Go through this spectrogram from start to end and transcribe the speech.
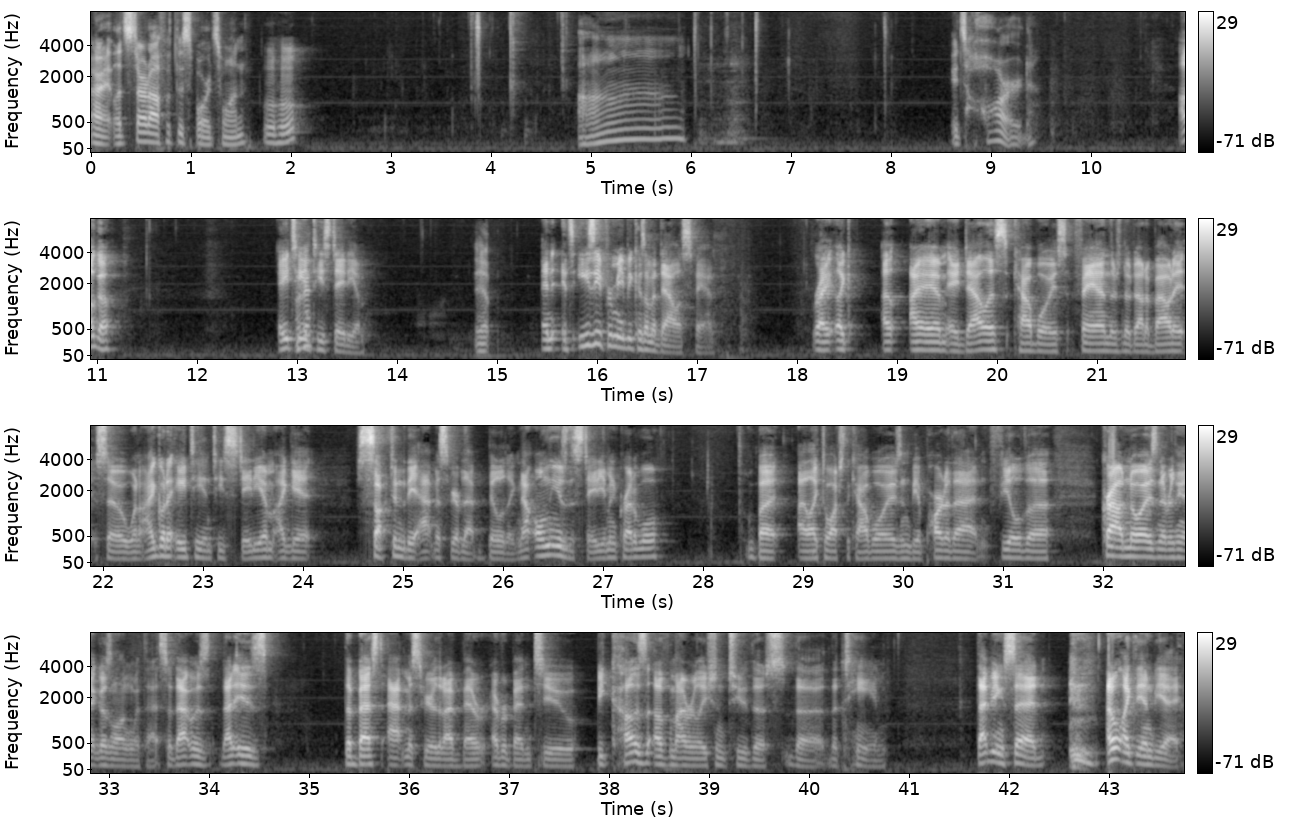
All right, let's start off with the sports one. Mm-hmm. Um, it's hard. I'll go. AT and Okay. Stadium, Yep. and it's easy for me because I'm a Dallas fan, right? Like I, I am a Dallas Cowboys fan. There's no doubt about it. So when I go to AT and T Stadium, I get sucked into the atmosphere of that building. Not only is the stadium incredible, but I like to watch the Cowboys and be a part of that and feel the crowd noise and everything that goes along with that. So that was that is the best atmosphere that I've ever, ever been to because of my relation to this the the team. That being said, I don't like the NBA,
